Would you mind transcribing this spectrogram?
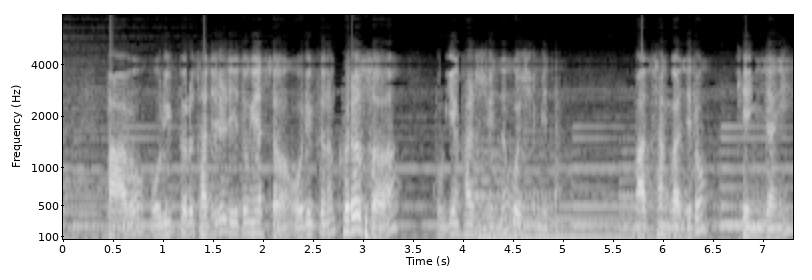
바로 오륙도로 자리를 이동해서 오륙도는 걸어서 구경할 수 있는 곳입니다. 마찬가지로 굉장히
